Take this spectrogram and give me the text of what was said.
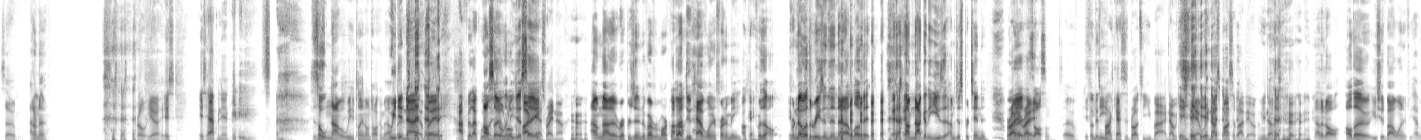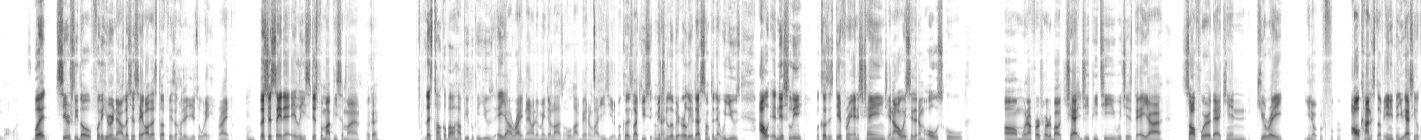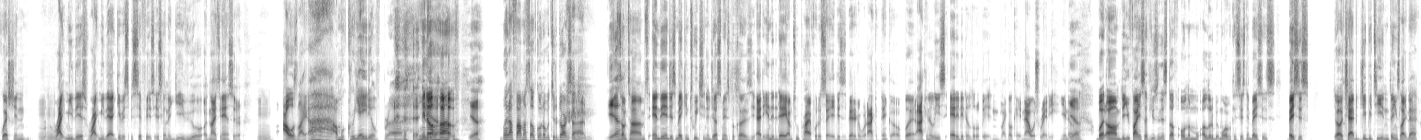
So I don't know. Bro, yeah, it's it's happening. This so is not what we plan on talking about. we did not, but I feel like we're Also, on Joe let me Rogan just say- right now. I'm not a representative of Remarkable, but Uh-huh. I do have one in front of me okay, for the If for no other reason than that I love it. I'm not going to use it. I'm just pretending. right, right. It's awesome. So if so this need, podcast is brought to you by. No, we can't say that. We're not sponsored by them. You know. not at all. Although you should buy one if you haven't bought one. But seriously though, for the here and now, let's just say all that stuff is hundred years away, right? Mhm. Let's just say that at least, just for my peace of mind. Okay. Let's talk about how people can use AI right now to make their lives a whole lot better, a lot easier. Because, like you s mentioned a little bit earlier, that's something that we use. I initially because it's different and it's changed, and I always say that I'm old school. Um, when I first heard about Chat GPT, which is the AI software that can curate, you know, f- all kind of stuff, anything you ask it a question, Mhm. write me this, write me that, give it specifics. It's gonna give you a, a nice answer. hmm I was like, ah, I'm a creative, bruh. You know, Yeah. but I find myself going over to the dark side Yeah. sometimes, and then just making tweaks and adjustments because at the end of the day, I'm too prideful to say this is better than what I can think of. But I can at least edit it a little bit and like, okay, now it's ready. You know. Yeah. But um, do you find yourself using this stuff on the a little bit more of a consistent basis? Basis, uh, Chat GPT and things like that.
